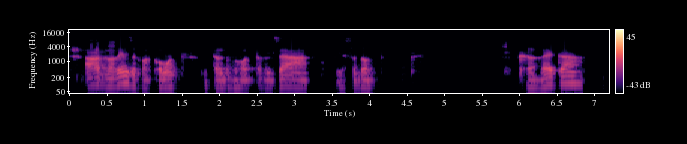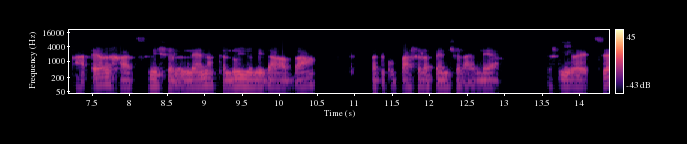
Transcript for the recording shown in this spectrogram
שאר הדברים זה כבר קומות יותר גבוהות, אבל זה היסודות. כרגע הערך העצמי של לנה תלוי במידה רבה בתגובה של הבן שלה אליה. רוצה שנראה את זה,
